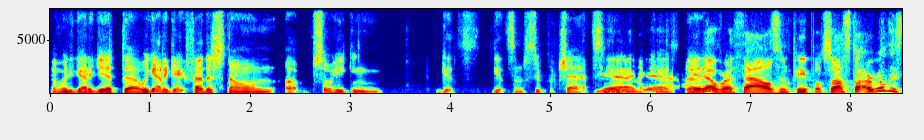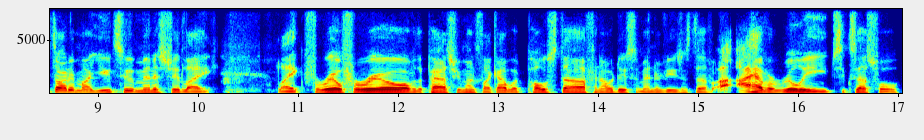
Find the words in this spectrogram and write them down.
and we got to get uh, we got to get Featherstone up so he can get get some super chats. Yeah, yeah. Kind of over a thousand people. So I start. I really started my YouTube ministry like like for real, for real over the past few months. Like I would post stuff and I would do some interviews and stuff. I, I have a really successful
